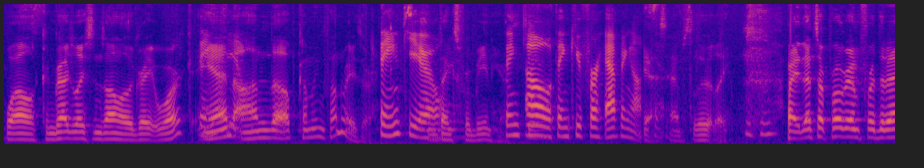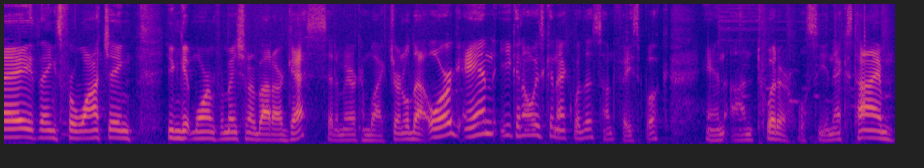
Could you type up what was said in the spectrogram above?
Well, congratulations on all the great work. Thank and you. on the upcoming fundraiser. Thank you. And thanks for being here. Thank you. Oh, thank you for having us. Yes, absolutely. Mm-hmm. All right, that's our program for today. Thanks for watching. You can get more information about our guests at AmericanBlackJournal.org, and you can always connect with us on Facebook and on Twitter. We'll see you next time,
